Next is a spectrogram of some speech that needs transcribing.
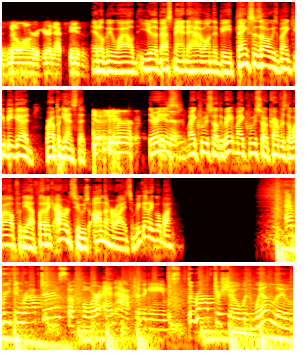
is no longer here next season. It'll be wild. You're the best man to have on the beat. Thanks as always, Mike. You be good. We're up against it. Yep, see you, Marek. There he is, care. Mike Russo. The great Mike Russo covers the Wild for the Athletic. Hour two two's on the horizon. We got to go by. Everything Raptors before and after the games. The Raptor Show with Will Lou.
